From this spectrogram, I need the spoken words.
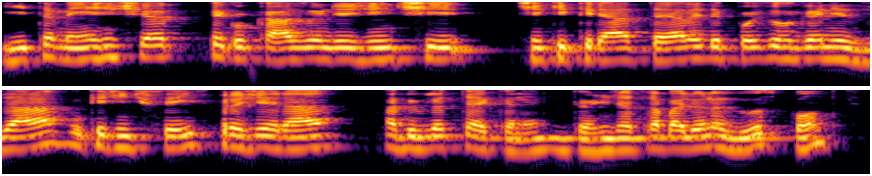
e também a gente já pegou caso onde a gente tinha que criar a tela e depois organizar o que a gente fez para gerar a biblioteca, né? Então a gente já trabalhou nas duas pontas.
